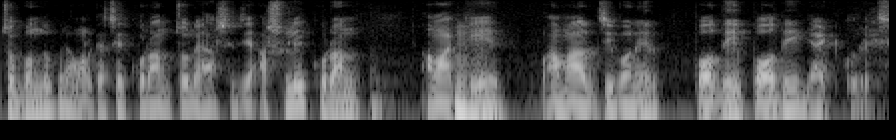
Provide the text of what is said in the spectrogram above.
চোখ বন্ধ করে আমার কাছে কোরআন চলে আসে যে আসলে কোরআন আমাকে আমার জীবনের পদে পদে গাইড করেছে।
